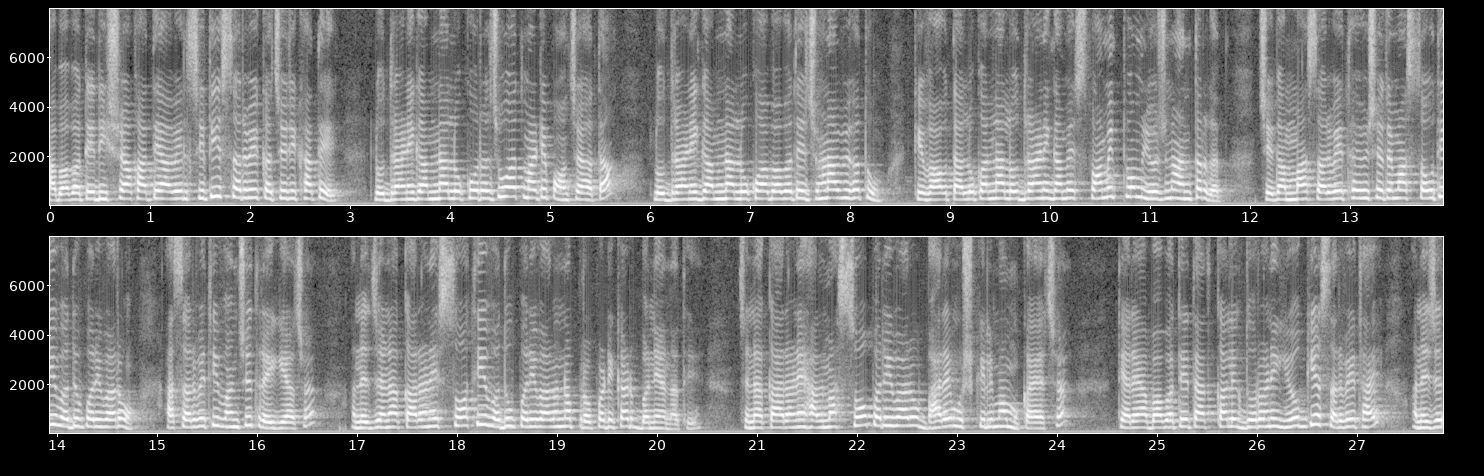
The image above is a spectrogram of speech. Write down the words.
આ બાબતે દિશા ખાતે આવેલ સિટી સર્વે કચેરી ખાતે લોદરાણી ગામના લોકો રજૂઆત માટે પહોંચ્યા હતા. લોદરાણી ગામના લોકો આ બાબતે જણાવ્યું હતું કે વાવ તાલુકાના લોદરાણી ગામે સ્વામિત્વમ યોજના અંતર્ગત, જે ગામમાં સર્વે થયું છે, તેમાં સૌથી વધુ પરિવારો આ સર્વેથી વંચિત રહી ગયા છે. અને જેના કારણે સોથી વધુ પરિવારોના પ્રોપર્ટી કાર્ડ બન્યા નથી. જેના કારણે હાલમાં સો પરિવારો ભારે મુશ્કેલીમાં મુકાયા છે. ત્યારે આ બાબતે તાત્કાલિક ધોરણે યોગ્ય સર્વે થાય અને જે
